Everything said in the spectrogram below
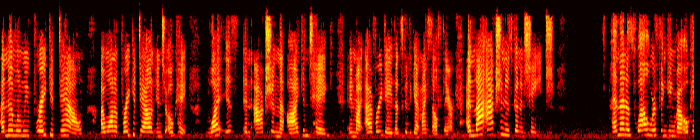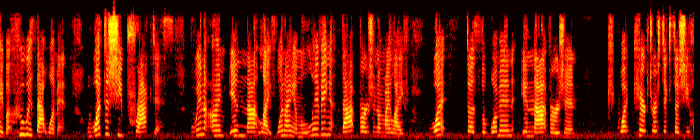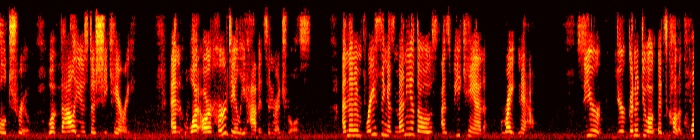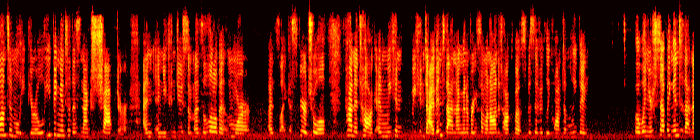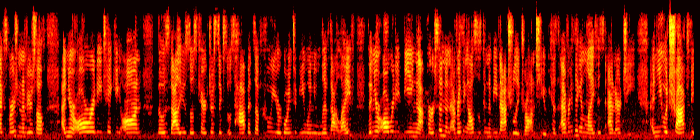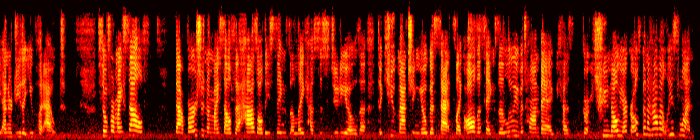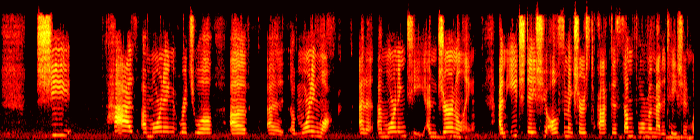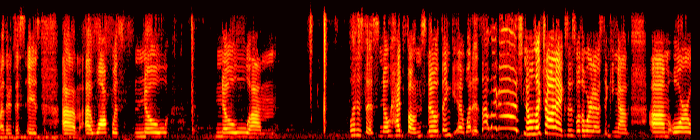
And then when we break it down, I want to break it down into okay, what is an action that I can take in my everyday that's going to get myself there? And that action is going to change. And then as well, we're thinking about okay, but who is that woman? What does she practice? When I'm in that life, when I am living that version of my life, what does the woman in that version what characteristics does she hold true? What values does she carry? And what are her daily habits and rituals? And then embracing as many of those as we can right now. So you're you're gonna do a it's called a quantum leap. You're leaping into this next chapter and, and you can do some that's a little bit more it's like a spiritual kind of talk and we can we can dive into that and I'm going to bring someone on to talk about specifically quantum leaping but when you're stepping into that next version of yourself and you're already taking on those values, those characteristics, those habits of who you're going to be when you live that life, then you're already being that person and everything else is going to be naturally drawn to you because everything in life is energy and you attract the energy that you put out. So for myself, that version of myself that has all these things the lake house the studio the the cute matching yoga sets like all the things the louis vuitton bag because you know your girl's gonna have at least one. She has a morning ritual of a, a morning walk and a, a morning tea and journaling. And each day she also makes sure to practice some form of meditation whether this is um, a walk with no no um, what is this? No headphones, no thank you. What is, oh my gosh, no electronics is what the word I was thinking of. Um, or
